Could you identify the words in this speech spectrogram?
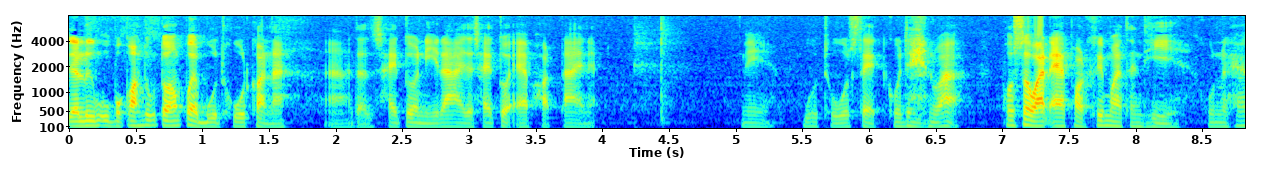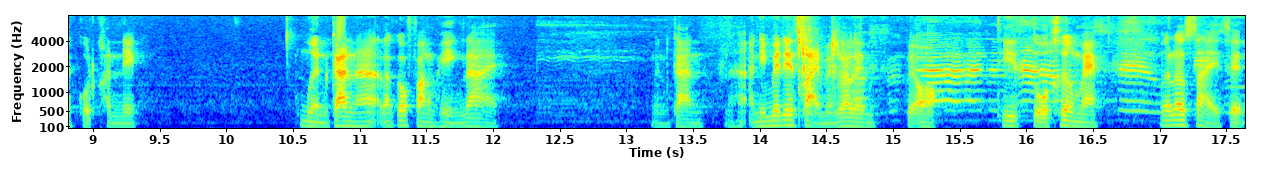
อย่าลืมอุปกรณ์ทุกตัวต้องเปิดบลูทูธก่อนนะอ่าแต่ใช้ตัวนี้ได้จะใช้ตัว AirPods ได้เนี่ยนี่บลูทูธเสร็จคุณจะเห็นว่าโพศวรรษ AirPods ขึ้นมาทันที คุณแค่กด Connect เหมือนกันนะฮะแล้วก็ฟังเพลงได้ เหมือนกันนะฮะอันนี้ไม่ได้ใส่มันก็เลยไปออกที่ตัวเครื่อง Mac เมื่อเราใส่เสร็จ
